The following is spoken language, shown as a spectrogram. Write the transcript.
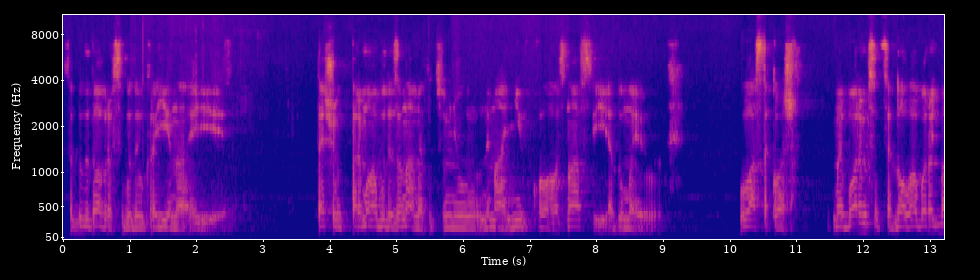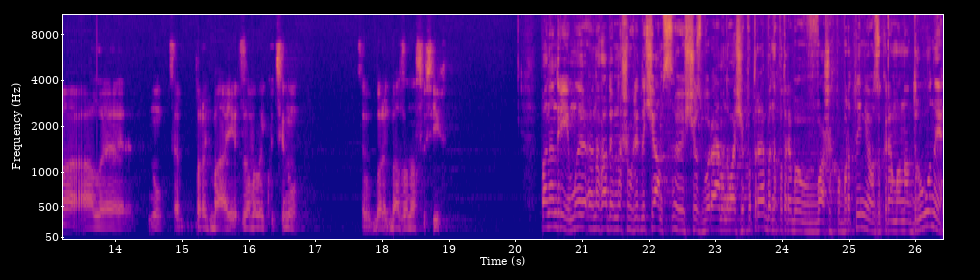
Все буде добре, все буде Україна. І те, що перемога буде за нами, тут сумніву немає ні в кого з нас. І я думаю, у вас також. Ми боремося, це довга боротьба, але ну, це боротьба за велику ціну. Це боротьба за нас усіх. Пане Андрію, ми е, нагадуємо нашим глядачам, що збираємо на ваші потреби, на потреби ваших побратимів, зокрема на дрони.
